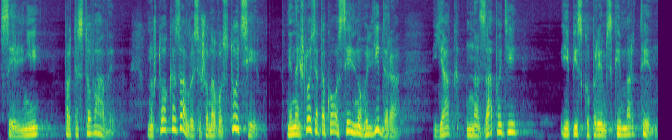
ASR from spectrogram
сильні протестували. Ну що оказалося, що на Востоці не знайшлося такого сильного лідера, як на Западі єпіскоп Римський Мартин.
